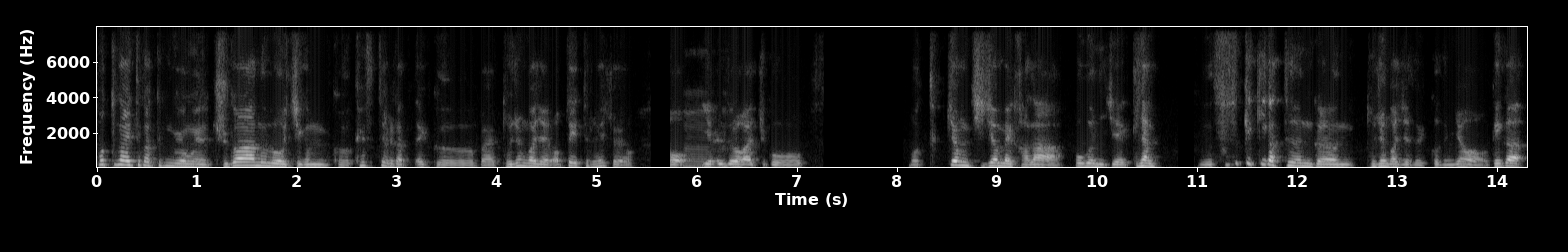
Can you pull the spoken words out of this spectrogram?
Fortnite 같은 경우에는 주간으로 지금 그 quest를 갖다 그 뭐야, 도전 과제를 업데이트를 해줘요. 뭐 음. 예를 들어 가지고 뭐 특정 지점에 가라 혹은 이제 그냥 그 수수께끼 같은 그런 도전 과제도 있거든요. 그러니까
